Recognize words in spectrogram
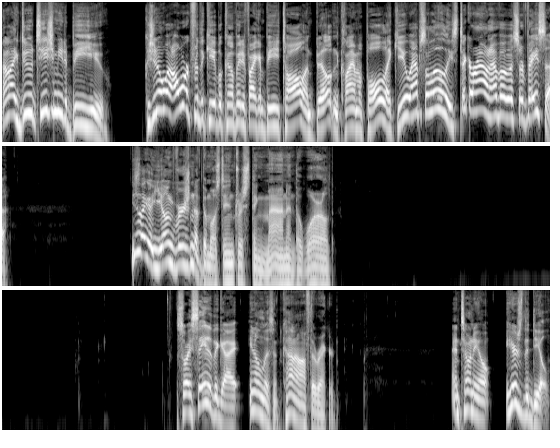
I'm like, dude, teach me to be you. Because you know what? I'll work for the cable company if I can be tall and built and climb a pole like you. Absolutely. Stick around, have a, a cerveza. He's like a young version of the most interesting man in the world. So I say to the guy, you know, listen, kind of off the record. Antonio, here's the deal.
